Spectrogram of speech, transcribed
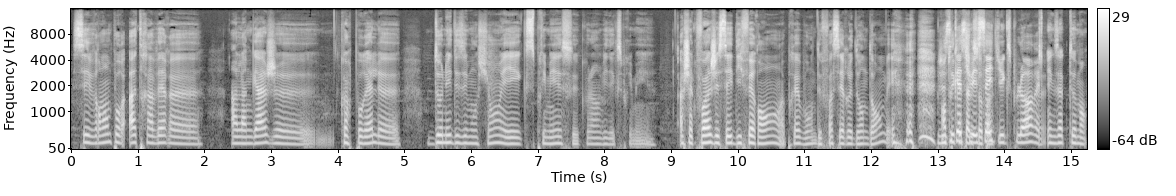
c'est vraiment pour à travers euh, un langage euh, corporel euh, donner des émotions et exprimer ce que l'on a envie d'exprimer à chaque fois, j'essaye différent. Après, bon, des fois, c'est redondant, mais en tout cas, tu essayes, tu explores. Exactement.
